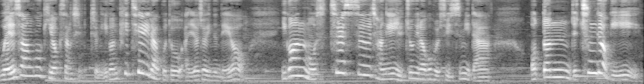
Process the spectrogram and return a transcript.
외상 후 기억상실증, 이건 PTA라고도 알려져 있는데요. 이건 뭐 스트레스 장애의 일종이라고 볼 수 있습니다. 어떤 충격이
